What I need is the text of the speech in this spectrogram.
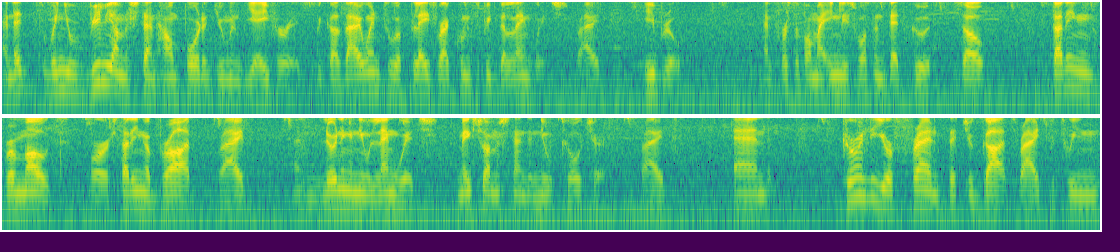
And that's when you really understand how important human behavior is. Because I went to a place where I couldn't speak the language, right? Hebrew. And first of all, my English wasn't that good. So studying remote or studying abroad, right? and learning a new language makes you understand a new culture, right? And currently your friends that you got, right, between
